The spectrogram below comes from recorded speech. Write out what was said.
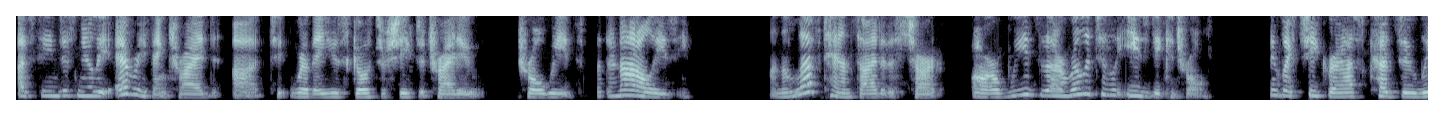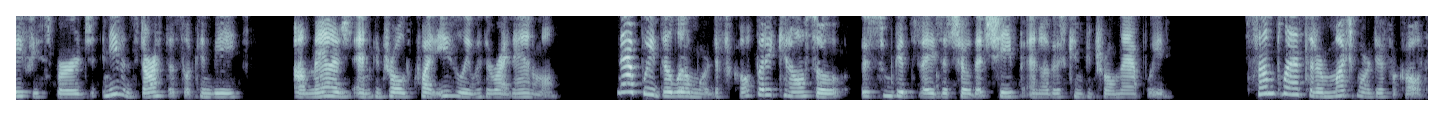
I've seen just nearly everything tried uh, to, where they use goats or sheep to try to control weeds, but they're not all easy. On the left-hand side of this chart are weeds that are relatively easy to control. Things like cheatgrass, kudzu, leafy spurge, and even star thistle can be uh, managed and controlled quite easily with the right animal. Knapweed's a little more difficult, but it can also, there's some good studies that show that sheep and others can control knapweed. Some plants that are much more difficult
